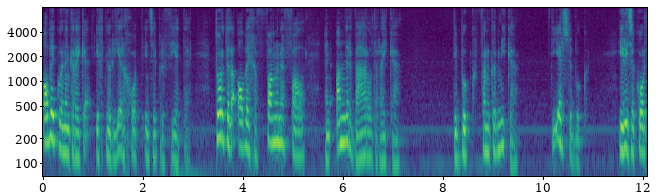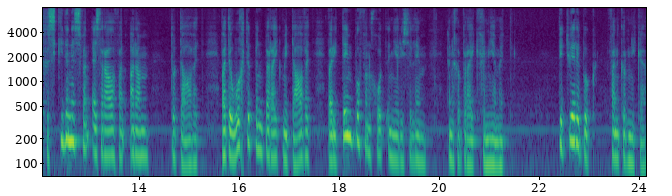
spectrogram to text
Albei koninkryke ignoreer God en sy profete totdat hulle albei gevangene val in ander wêreldryke. Die boek van Kronieke. Die eerste boek. Hier is 'n kort geskiedenis van Israel van Adam tot Dawid wat 'n hoogtepunt bereik met Dawid wat die tempel van God in Jerusalem in gebruik geneem het die tweede boek van Kronieke.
